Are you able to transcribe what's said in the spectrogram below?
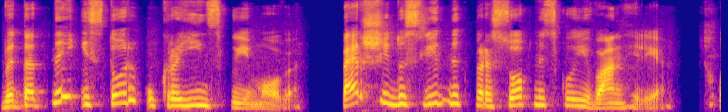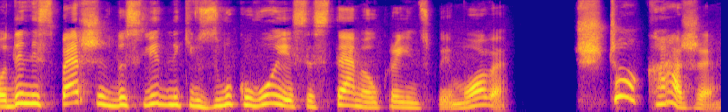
видатний історик української мови, перший дослідник Пересопницького Євангелія, один із перших дослідників звукової системи української мови, що каже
